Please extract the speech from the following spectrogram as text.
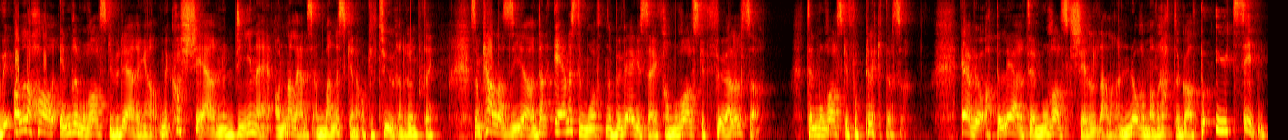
Og Vi alle har indre moralske vurderinger, men hva skjer når dine er annerledes enn menneskene og kulturen rundt deg? Som Keller sier, den eneste måten å bevege seg fra moralske følelser til moralske forpliktelser, er ved å appellere til en moralsk kilde eller en norm av rett og galt på utsiden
